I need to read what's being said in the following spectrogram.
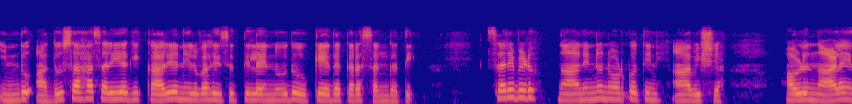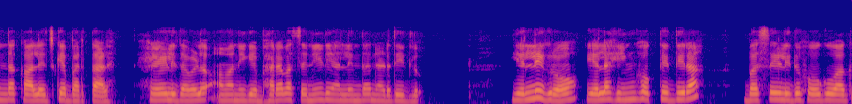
ಇಂದು ಅದು ಸಹ ಸರಿಯಾಗಿ ಕಾರ್ಯನಿರ್ವಹಿಸುತ್ತಿಲ್ಲ ಎನ್ನುವುದು ಖೇದಕರ ಸಂಗತಿ. ಸರಿ ಬಿಡು, ನಾನಿನ್ನೂ ನೋಡ್ಕೋತೀನಿ ಆ ವಿಷಯ. ಅವಳು ನಾಳೆಯಿಂದ ಕಾಲೇಜ್ಗೆ ಬರ್ತಾಳೆ. ಹೇಳಿದವಳು ಅವನಿಗೆ ಭರವಸೆ ನೀಡಿ ಅಲ್ಲಿಂದ ನಡೆದಿದ್ಲು. ಎಲ್ಲಿಗ್ರೋ, ಎಲ್ಲ ಹಿಂಗೆ ಹೋಗ್ತಿದ್ದೀರಾ? ಬಸ್ ಇಳಿದು ಹೋಗುವಾಗ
